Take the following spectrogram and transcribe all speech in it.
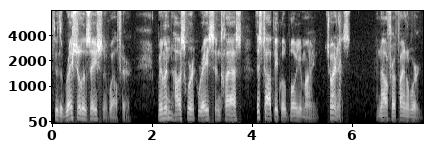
through the racialization of welfare? Women, housework, race, and class. This topic will blow your mind. Join us. And now for a final word.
